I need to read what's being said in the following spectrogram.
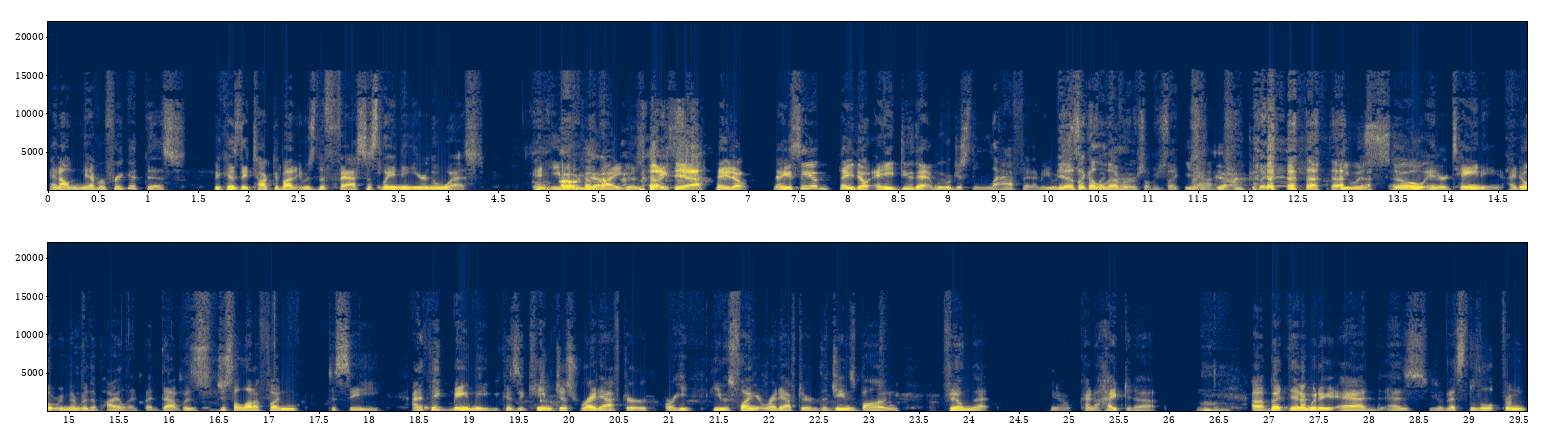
And I'll never forget this because they talked about it was the fastest landing gear in the West. And he would Oh, come yeah. by, he goes, "Now you see Yeah. him? Now you don't. Now you see him? Now you don't. And he'd do that. And we were just laughing. I mean, yeah, it's like a lever or something. Just like Yeah. Yeah. He was so entertaining. I don't remember the pilot, but that was just a lot of fun to see. I think mainly because it came just right after, or he he was flying it right after the James Bond film that you know kind of hyped it up. Mhm. Uh, but then I'm going to add, as you know, that's the little from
